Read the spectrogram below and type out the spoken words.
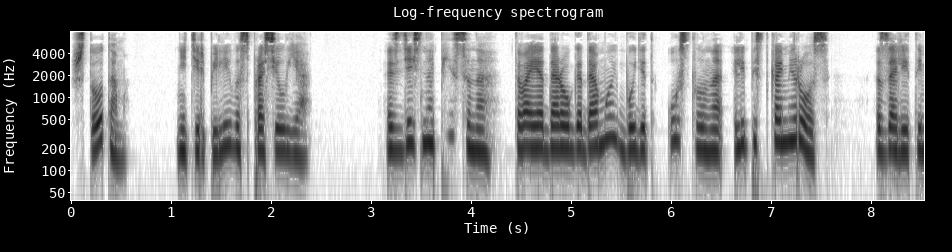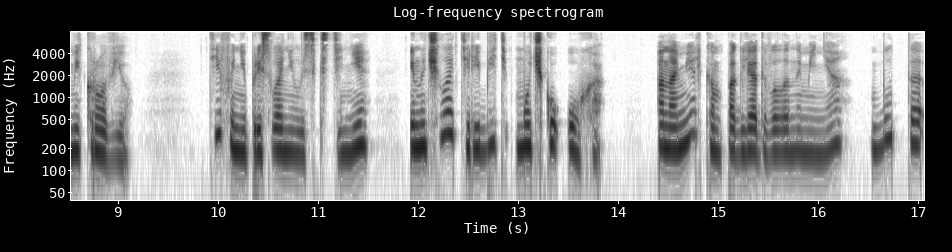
«Что там?» — нетерпеливо спросил я. Здесь написано, твоя дорога домой будет устлана лепестками роз, залитыми кровью. Тиффани прислонилась к стене и начала теребить мочку уха. Она мельком поглядывала на меня, будто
